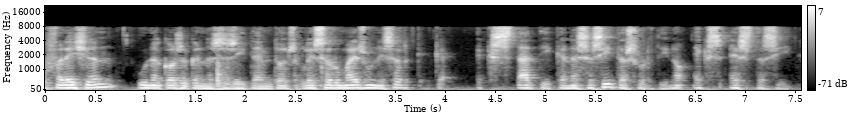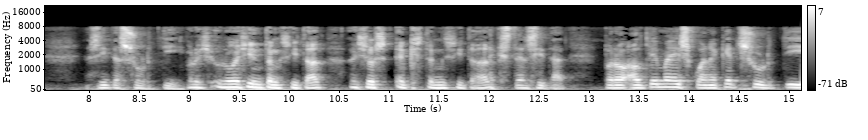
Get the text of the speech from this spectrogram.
ofereixen una cosa que necessitem tots. L'ésser humà és un ésser que, que, extàtic, que necessita sortir, no? Ex èxtasi. Necessita sortir. Però això no és intensitat, això és extensitat. Extensitat però el tema és quan aquest sortir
